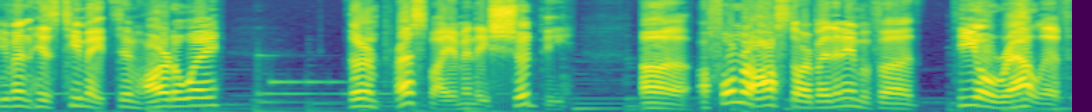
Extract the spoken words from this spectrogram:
even his teammate Tim Hardaway, they're impressed by him, and they should be. Uh, a former All-Star by the name of uh, Theo Ratliff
